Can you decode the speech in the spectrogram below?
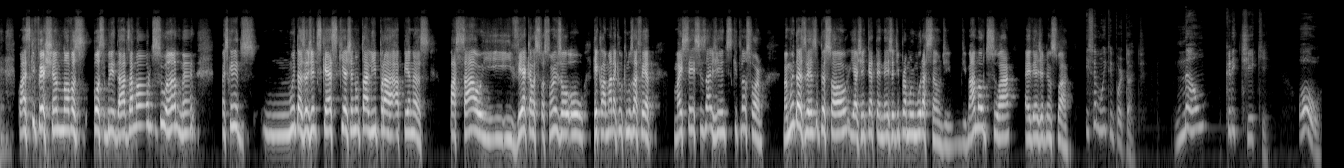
Quase que fechando novas possibilidades, amaldiçoando, né? Mas, queridos, muitas vezes a gente esquece que a gente não está ali para apenas passar e, e, ver aquelas situações ou, ou, reclamar daquilo que nos afeta, mas ser esses agentes que transformam. Mas muitas vezes o pessoal e a gente tem a tendência de ir para murmuração, de, de amaldiçoar ao invés de abençoar. Isso é muito importante. Não critique ou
